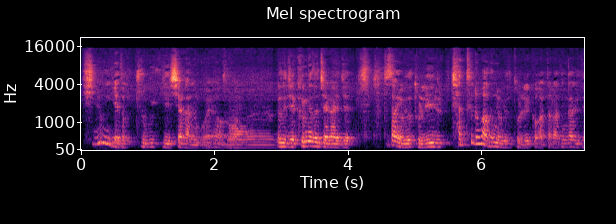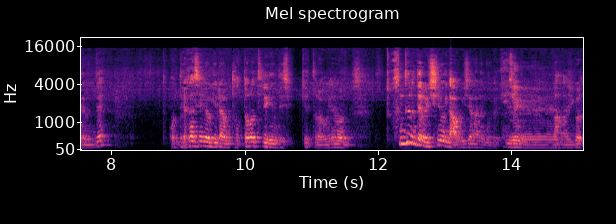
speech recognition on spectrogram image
신용이 계속 줄기 시작하는 거예요. 어. 그래서 이제 그러면서 제가 이제 차트상 여기서 돌릴 차트로 봐선 여기서 돌릴 것 같다라는 생각이 되는데 어, 내가 세력이라면 더 떨어뜨리겠는데 싶겠더라고요. 왜냐면 흔드는 대로 신용이 나오기 시작하는 거예요. 계속. 네. 아 이거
